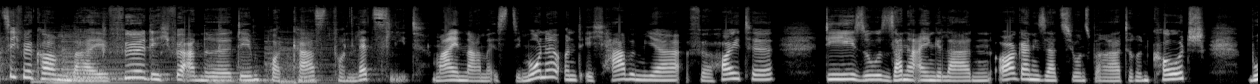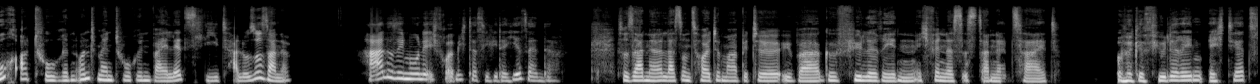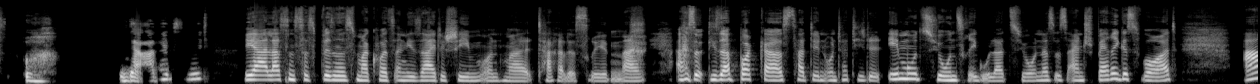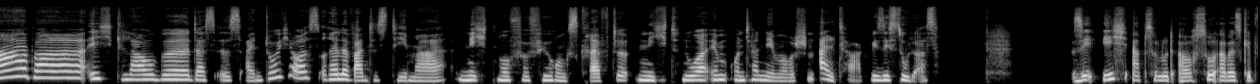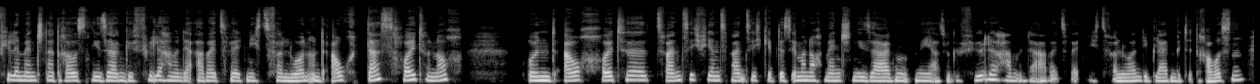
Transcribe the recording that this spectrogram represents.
Herzlich willkommen bei Für dich, für andere, dem Podcast von Let's Lead. Mein Name ist Simone und ich habe mir für heute die Susanne eingeladen, Organisationsberaterin, Coach, Buchautorin und Mentorin bei Let's Lead. Hallo Susanne. Hallo Simone, ich freue mich, dass ich wieder hier sein darf. Susanne, lass uns heute mal bitte über Gefühle reden. Ich finde, es ist an der Zeit. Über Gefühle reden? Echt jetzt? Oh. In der Arbeitswelt? Ja, lass uns das Business mal kurz an die Seite schieben und mal Tacheles reden. Nein. Also dieser Podcast hat den Untertitel Emotionsregulation. Das ist ein sperriges Wort. Aber ich glaube, das ist ein durchaus relevantes Thema, nicht nur für Führungskräfte, nicht nur im unternehmerischen Alltag. Wie siehst du das? Sehe ich absolut auch so, aber es gibt viele Menschen da draußen, die sagen, Gefühle haben in der Arbeitswelt nichts verloren und auch das heute noch und auch heute 2024 gibt es immer noch Menschen, die sagen, nee, also Gefühle haben in der Arbeitswelt nichts verloren, die bleiben bitte draußen.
